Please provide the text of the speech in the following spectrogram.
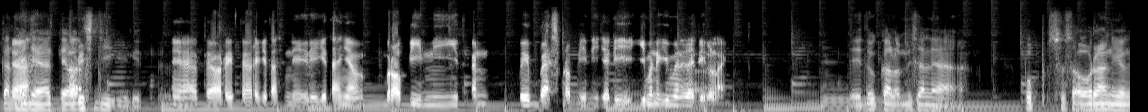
kan ya, hanya teori sendiri gitu Ya, teori-teori kita sendiri, kita hanya beropini, itu kan bebas beropini. Jadi gimana gimana tadi lu lagi? itu kalau misalnya pup seseorang yang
